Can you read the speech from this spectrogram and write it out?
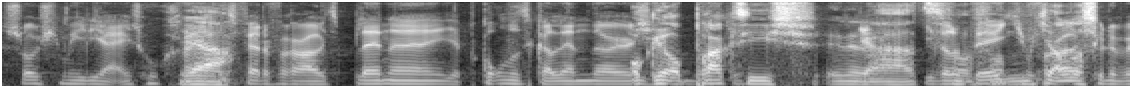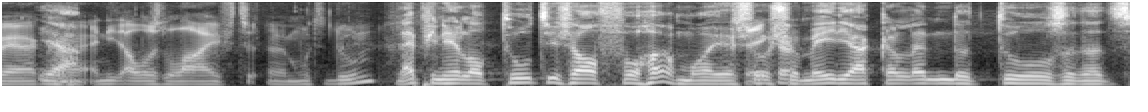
social media is hoe ga je ja. het verder vooruit plannen. Je hebt contentkalenders. Ook heel praktisch, inderdaad. Ja, je wil een beetje vooruit alles, kunnen werken ja. en niet alles live moeten doen. Daar heb je een hele hoop tooltjes al voor, mooie Zeker. social media kalender tools en dat is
